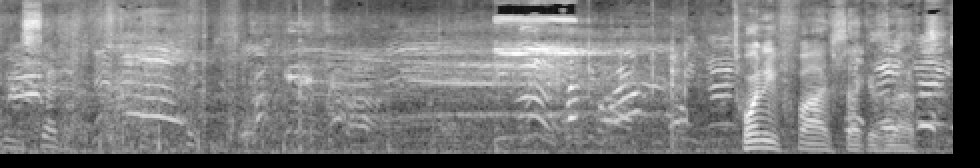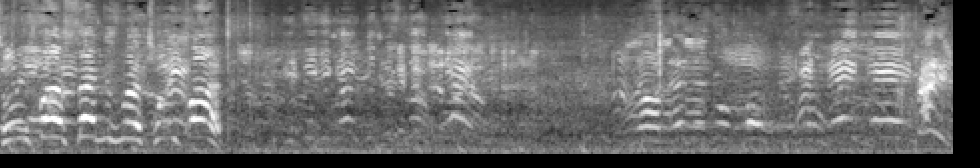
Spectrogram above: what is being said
27. 25 seconds left. 25 seconds left. 25. No, AJ, go close. Ready.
